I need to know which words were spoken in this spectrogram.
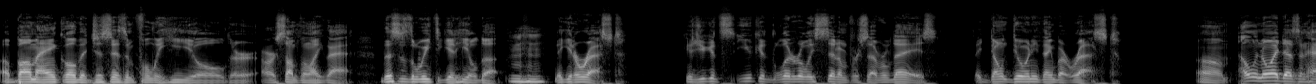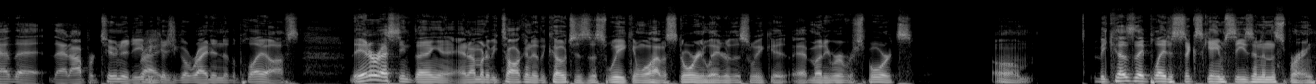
a bum ankle that just isn't fully healed or or something like that, this is the week to get healed up. Mm-hmm. They get a rest because you could you could literally sit them for several days. They don't do anything but rest. Um, Illinois doesn't have that that opportunity Right. because you go right into the playoffs. The interesting thing, and and I'm going to be talking to the coaches this week, and we'll have a story later this week at, at Muddy River Sports. Um, because they played a six game season in the spring,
